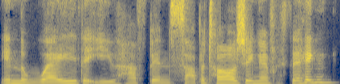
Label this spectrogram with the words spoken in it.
in the way that you have been sabotaging everything.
